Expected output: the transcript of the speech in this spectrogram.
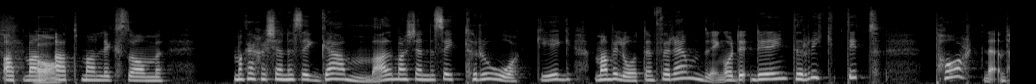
Att man, ja. att man liksom man kanske känner sig gammal, man känner sig tråkig, man vill åt en förändring och det, det är inte riktigt partnern,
